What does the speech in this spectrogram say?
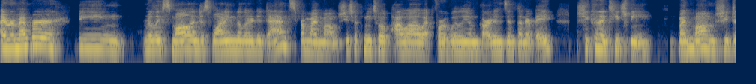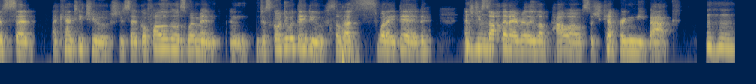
I remember being really small and just wanting to learn to dance from my mom. She took me to a powwow at Fort William Gardens in Thunder Bay. She couldn't teach me. My mom, she just said, I can't teach you. She said, go follow those women and just go do what they do. So that's what I did. And mm-hmm. she saw that I really love powwow. So she kept bringing me back. Mm-hmm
